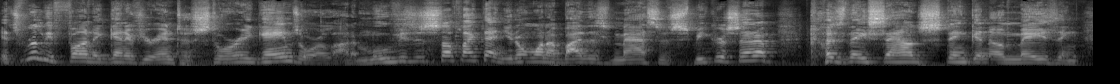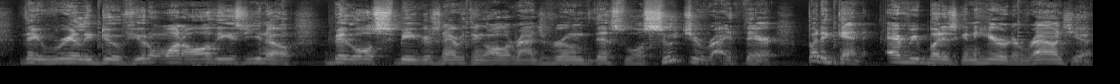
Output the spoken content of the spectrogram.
It's really fun, again, if you're into story games or a lot of movies and stuff like that, and you don't want to buy this massive speaker setup, because they sound stinking amazing. They really do. If you don't want all these, you know, big old speakers and everything all around your room, this will suit you right there. But again, everybody's going to hear it around you.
